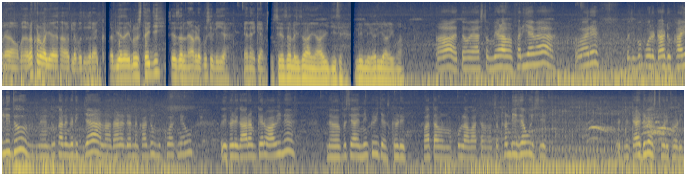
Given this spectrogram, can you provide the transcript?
મેળામાં પાછા રખડવા ગયા હતા, એટલે બધું જરાક તબિયત લૂઝ થઈ ગઈ. સેઝલ ને આપણે પૂછી લઈએ. એને કેમ છે? લઈ જો અહીંયા આવી ગઈ છે લીલી હરિયાળીમાં. હા તો હવે આજ તો મેળામાં ફરી આવ્યા. સવારે પછી બપોરે ટાઢું ખાઈ લીધું ને દુકાને ઘડીક ગયા ના દાણા ને ખાધું મુખવાસ ને એવું. પછી ઘડીક આરામ કર્યો આવીને. ને પછી આ નીકળી જાય ઘડીક વાતાવરણમાં ખુલ્લા વાતાવરણ તો ઠંડી જેવું છે. એટલે ટાઢવેશ થોડી થોડી.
